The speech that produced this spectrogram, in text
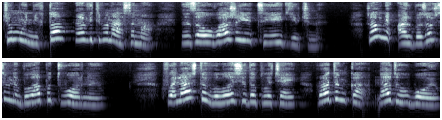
чому ніхто, навіть вона сама, не зауважує цієї дівчини. Зовні Альба зовсім не була потворною. Хвилясте волосся до плечей, родинка над губою,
